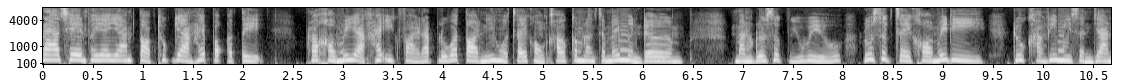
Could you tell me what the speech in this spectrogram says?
ราเชนพยายามตอบทุกอย่างให้ปกติเพราะเขาไม่อยากให้อีกฝ่ายรับรู้ว่าตอนนี้หัวใจของเขากำลังจะไม่เหมือนเดิม มันรู้สึกวิววิว รู้สึกใจคอไม่ดี ทุกครั้งที่มีสัญญาณ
